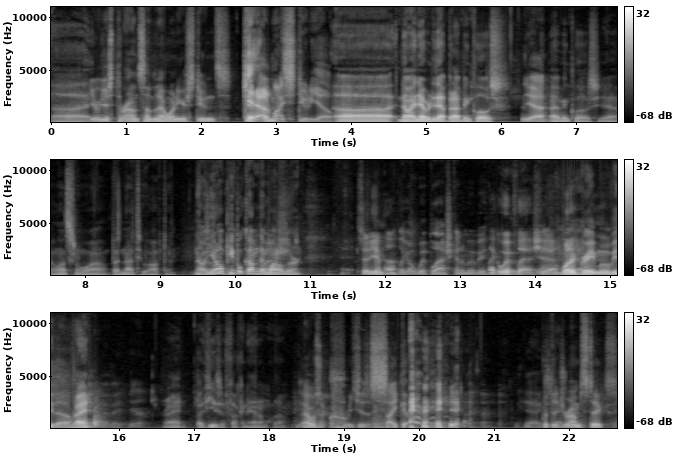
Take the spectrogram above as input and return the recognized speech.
uh, you ever just thrown something at one of your students? Get out of my studio. uh, no, I never did that, but I've been close. Yeah. I've been close, yeah, once in a while, but not too often. No, you know, people come that want to learn, Say it again. Huh? Like a whiplash kind of movie. like a whiplash, Yeah. yeah. What a yeah. great movie, though. right, Movie, yeah. Right. But he's a fucking animal, though. That was a cr- he's a psycho yeah, yeah. with the exactly. drumsticks.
